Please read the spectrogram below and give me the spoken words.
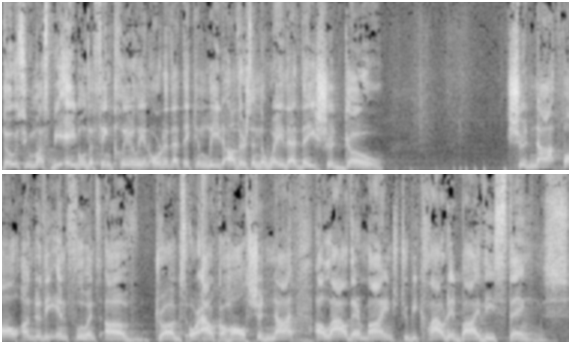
those who must be able to think clearly in order that they can lead others in the way that they should go, should not fall under the influence of drugs or alcohol, should not allow their mind to be clouded by these things,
